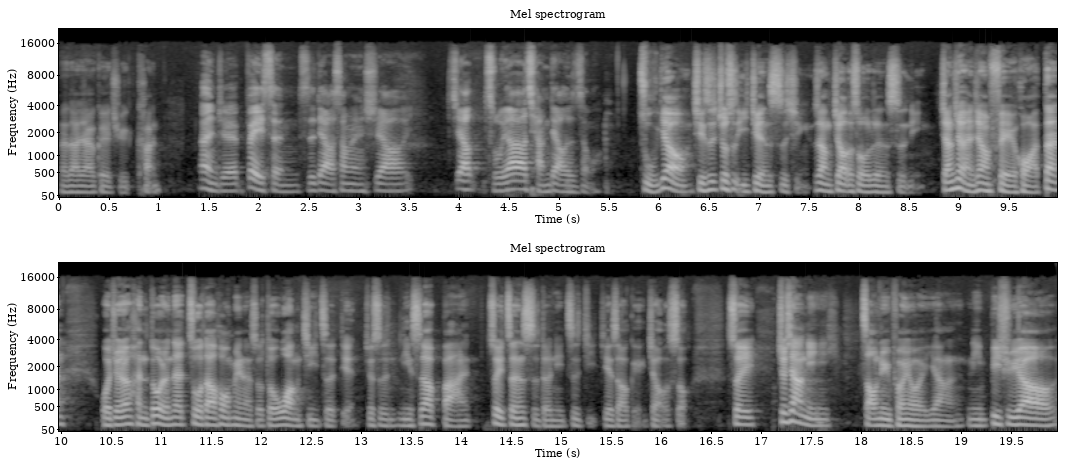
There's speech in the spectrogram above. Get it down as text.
那大家可以去看。那你觉得备审资料上面需要要主要要强调的是什么？主要其实就是一件事情，让教授认识你。讲起来很像废话，但我觉得很多人在做到后面的时候都忘记这点，就是你是要把最真实的你自己介绍给教授。所以就像你。找女朋友一样，你必须要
